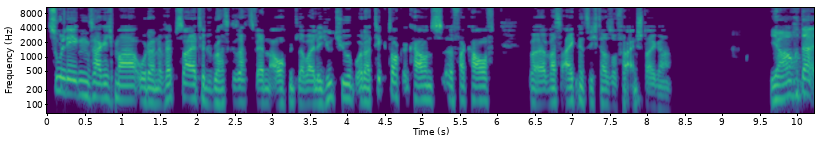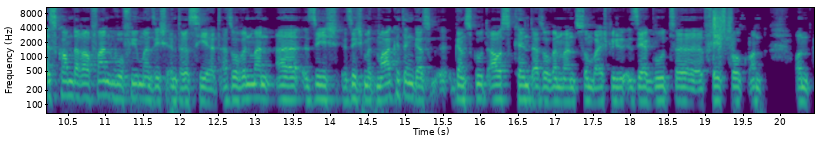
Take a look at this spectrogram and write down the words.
zulegen, sage ich mal, oder eine Webseite. Du hast gesagt, es werden auch mittlerweile YouTube- oder TikTok-Accounts äh, verkauft. Was eignet sich da so für Einsteiger? Ja, auch da, es kommt darauf an, wofür man sich interessiert. Also wenn man äh, sich, sich mit Marketing ganz, ganz gut auskennt, also wenn man zum Beispiel sehr gut äh, Facebook und, und,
